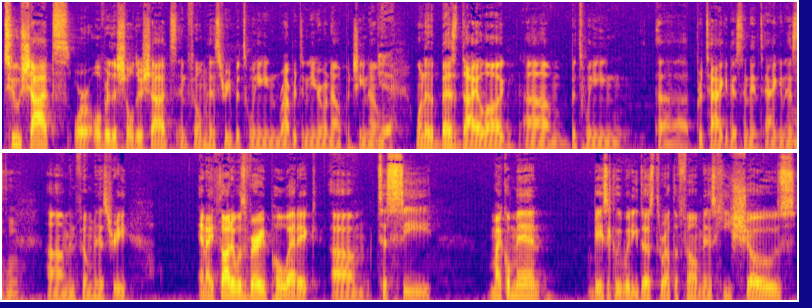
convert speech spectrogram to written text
two shots or over the shoulder shots in film history between Robert De Niro and Al Pacino. Yeah. One of the best dialogue um, between uh, protagonist and antagonist um, in film history and I thought it was very poetic um, to see Michael Mann. Basically, what he does throughout the film is he shows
